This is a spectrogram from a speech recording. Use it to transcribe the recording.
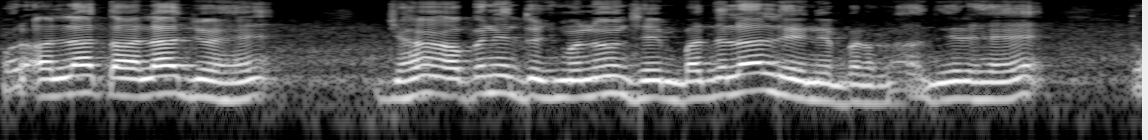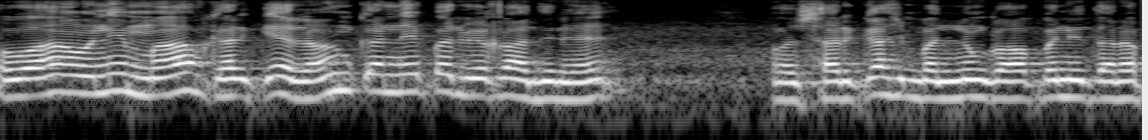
اور اللہ تعالیٰ جو ہے، جہاں اپنے دشمنوں سے بدلہ لینے پر قادر ہے، تو وہاں انہیں معاف کر کے رحم کرنے پر بھی قادر ہے۔ اور سرکش بندوں کو اپنی طرف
